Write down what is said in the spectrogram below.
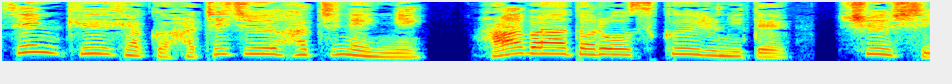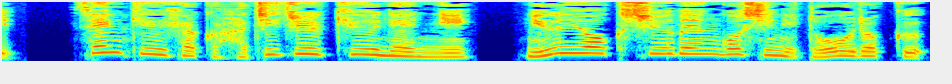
1988年にハーバードロースクールにて修士、1989年にニューヨーク州弁護士に登録。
